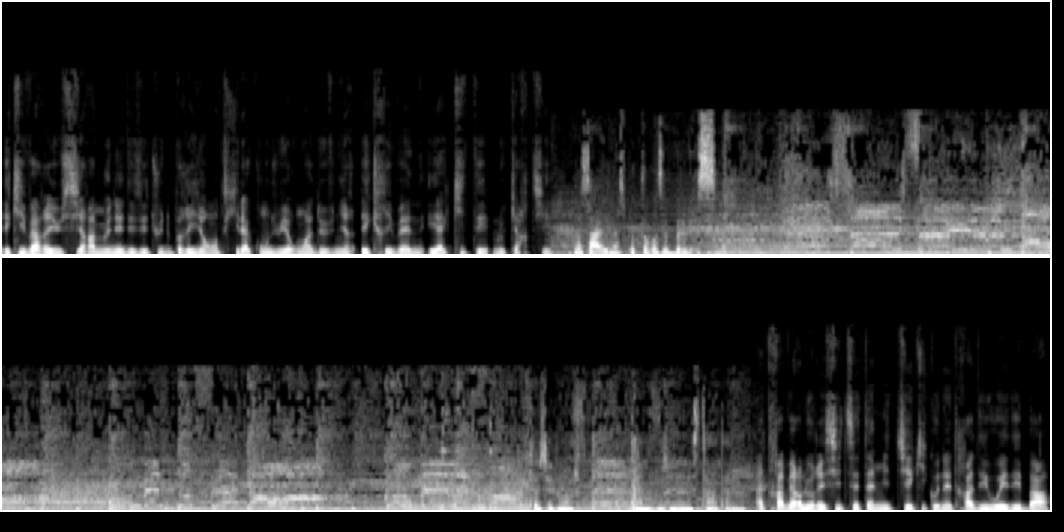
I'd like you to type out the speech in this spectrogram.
et qui va réussir à mener des études brillantes qui la conduiront à devenir écrivaine et à quitter le quartier. À travers le récit de cette amitié qui connaîtra des hauts et des bas,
